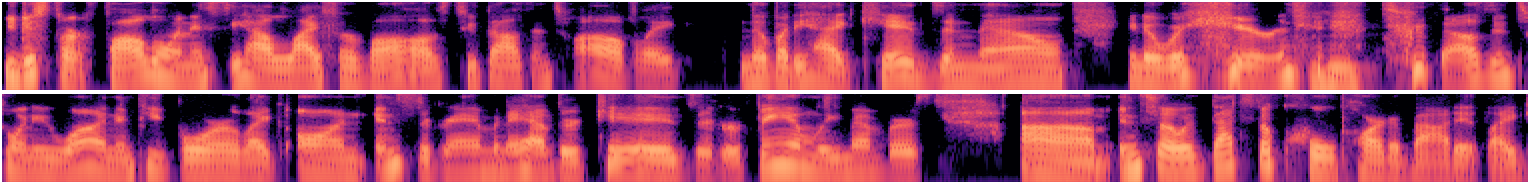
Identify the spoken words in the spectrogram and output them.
you just start following and see how life evolves. 2012, like nobody had kids and now you know we're here in mm-hmm. 2021 and people are like on instagram and they have their kids or their family members. Um, and so that's the cool part about it. Like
